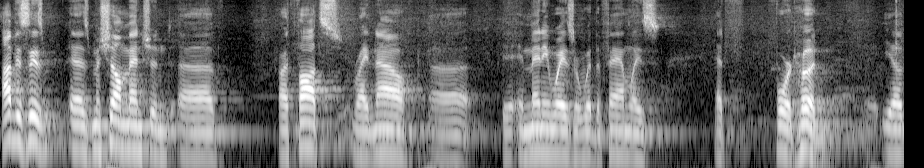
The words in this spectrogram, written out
Obviously, as, as Michelle mentioned, uh, our thoughts right now, uh, in many ways, are with the families at Fort Hood. You know,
